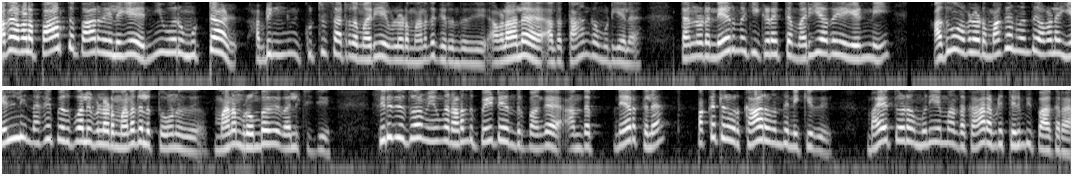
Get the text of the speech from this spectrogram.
அவன் அவளை பார்த்த பார்வையிலேயே நீ ஒரு முட்டாள் அப்படின்னு குற்றச்சாட்டுற மாதிரியே இவளோட மனதுக்கு இருந்தது. அவளால் அதை தாங்க முடியலை. தன்னோட நேர்மைக்கு கிடைத்த மரியாதையை எண்ணி அதுவும் அவளோட மகன் வந்து அவளை எள்ளி நகைப்பது போல இவளோட மனதில் தோணுது. மனம் ரொம்பவே வலிச்சிச்சு. சிறிது தூரம் இவங்க நடந்து போயிட்டே இருந்திருப்பாங்க. அந்த நேரத்தில் பக்கத்தில் ஒரு கார் வந்து நிற்கிது பயத்தோட முனியமாக அந்த காரை அப்படியே திரும்பி பார்க்குறா.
